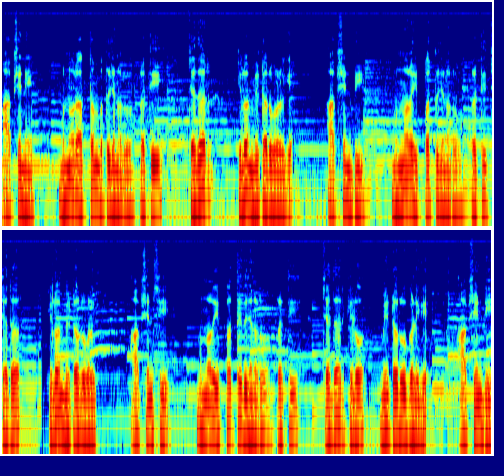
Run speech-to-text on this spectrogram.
ಆಪ್ಷನ್ ಎ, ಮುನ್ನೂರ ಹತ್ತೊಂಬತ್ತು ಜನರು ಪ್ರತಿ ಚದರ್ ಕಿಲೋಮೀಟರ್ಗಳಿಗೆ ಆಪ್ಷನ್ ಬಿ, ಮುನ್ನೂರ ಇಪ್ಪತ್ತು ಜನರು ಪ್ರತಿ ಚದರ್ ಕಿಲೋಮೀಟರುಗಳಿಗೆ ಆಪ್ಷನ್ ಸಿ, ಮುನ್ನೂರ ಇಪ್ಪತ್ತೈದು ಜನರು ಪ್ರತಿ ಚದರ್ ಕಿಲೋಮೀಟರುಗಳಿಗೆ ಆಪ್ಷನ್ ಡಿ,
